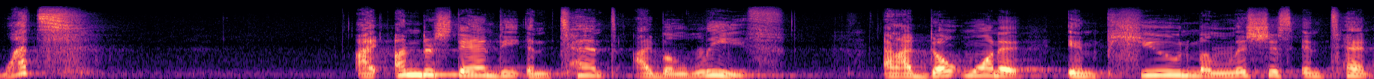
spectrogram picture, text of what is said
What? I understand the intent, I believe, and I don't want to impugn malicious intent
